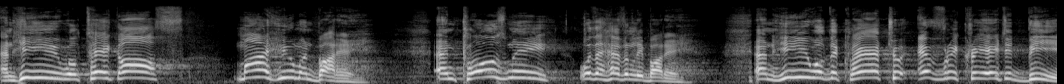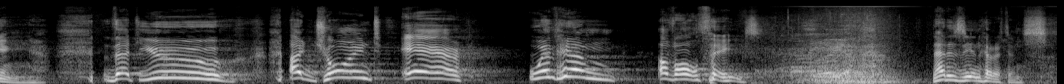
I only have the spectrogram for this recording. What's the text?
and he will take off my human body and clothe me with a heavenly body. And he will declare to every created being that you are joint heir with him of all things. That is the inheritance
